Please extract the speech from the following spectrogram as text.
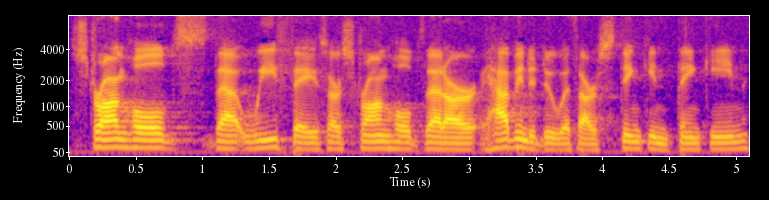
strongholds that we face are strongholds that are having to do with our stinking thinking,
